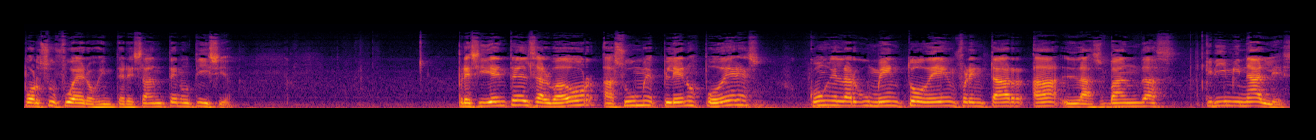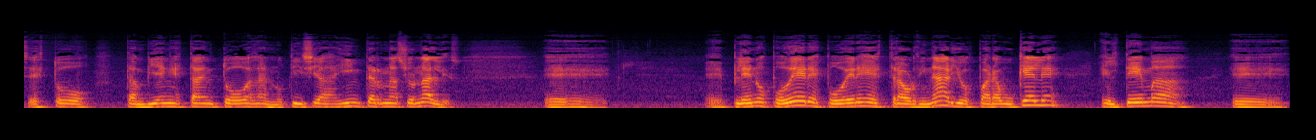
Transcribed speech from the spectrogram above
por su fueros. Interesante noticia. Presidente de El Salvador asume plenos poderes con el argumento de enfrentar a las bandas criminales. Esto también está en todas las noticias internacionales. Eh, eh, plenos poderes, poderes extraordinarios para Bukele. El tema, eh,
